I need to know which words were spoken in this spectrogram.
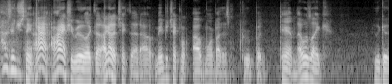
That was interesting. I I actually really like that. I gotta check that out. Maybe check mo- out more by this group. But damn, that was like really good.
